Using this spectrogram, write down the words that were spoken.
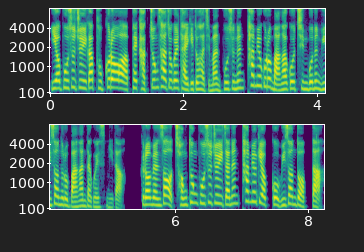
이어 보수주의가 부끄러워 앞에 각종 사족을 달기도 하지만 보수는 탐욕으로 망하고 진보는 위선으로 망한다고 했습니다. 그러면서 정통 보수주의자는 탐욕이 없고 위선도 없다.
